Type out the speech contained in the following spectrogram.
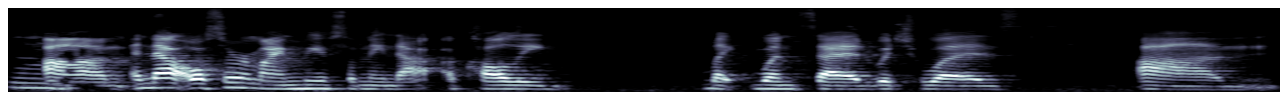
mm. um, and that also reminds me of something that a colleague like one said, which was um,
